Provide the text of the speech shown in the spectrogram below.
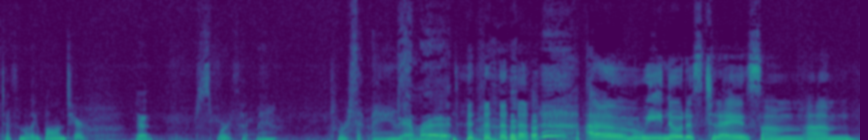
definitely volunteer. Yeah. It's worth it, man. It's worth it, man. Damn right. Um, we noticed today some um,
